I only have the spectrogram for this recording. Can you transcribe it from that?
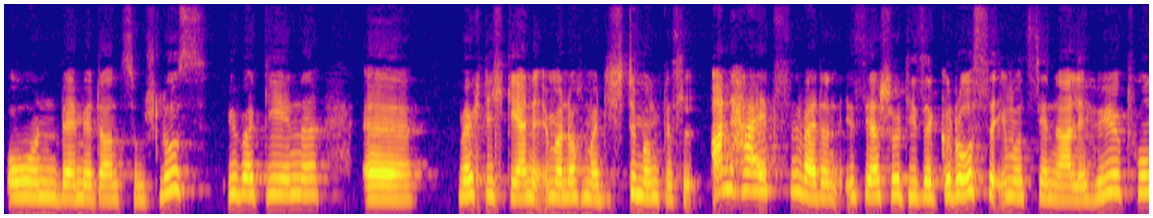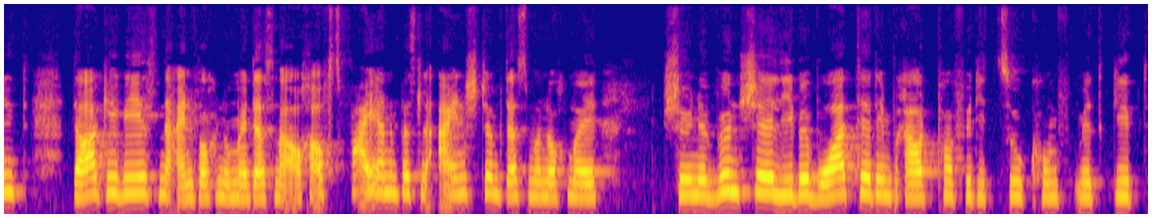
Und wenn wir dann zum Schluss übergehen, äh, möchte ich gerne immer noch mal die Stimmung ein bisschen anheizen, weil dann ist ja schon dieser große emotionale Höhepunkt da gewesen. Einfach nur mal, dass man auch aufs Feiern ein bisschen einstimmt, dass man noch mal schöne Wünsche, liebe Worte dem Brautpaar für die Zukunft mitgibt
